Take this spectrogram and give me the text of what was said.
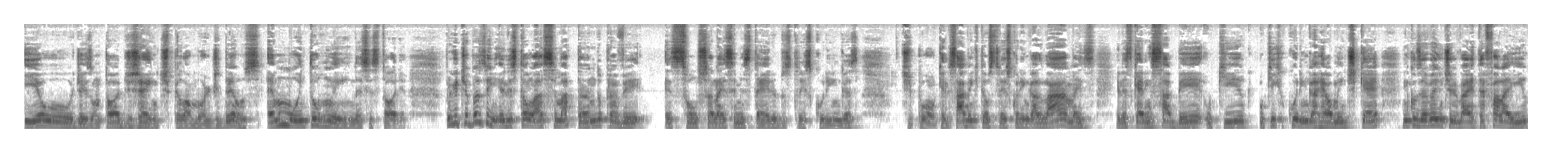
e o Jason Todd, gente, pelo amor de Deus, é muito ruim nessa história. Porque, tipo assim, eles estão lá se matando para ver solucionar esse mistério dos três Coringas. Tipo, que eles sabem que tem os três Coringas lá, mas eles querem saber o que, o que, que o Coringa realmente quer. Inclusive, a gente vai até falar aí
